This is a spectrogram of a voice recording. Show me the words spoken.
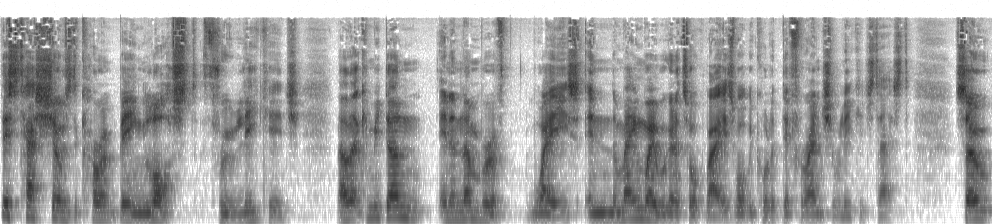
This test shows the current being lost through leakage. Now, that can be done in a number of ways. In the main way we're going to talk about is what we call a differential leakage test. So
